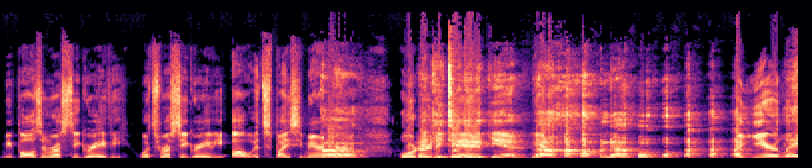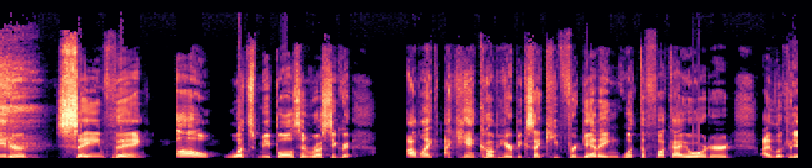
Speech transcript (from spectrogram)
meatballs and rusty gravy. What's rusty gravy? Oh, it's spicy marinara. Oh, order and it he again. did it again. Yeah. Oh no. A year later, same thing. Oh, what's meatballs and rusty gravy? I'm like, I can't come here because I keep forgetting what the fuck I ordered. I look at the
